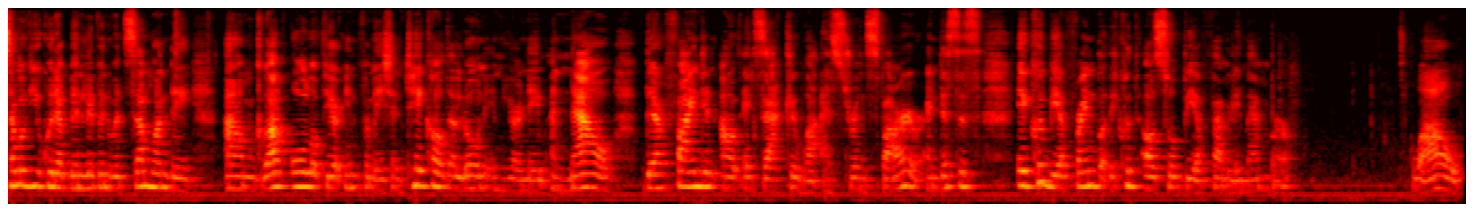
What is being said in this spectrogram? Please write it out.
Some of you could have been living with someone they um, got all of your information take out a loan in your name and now they're finding out exactly what has transpired. And this is it could be a friend but it could also be a family member. Wow.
